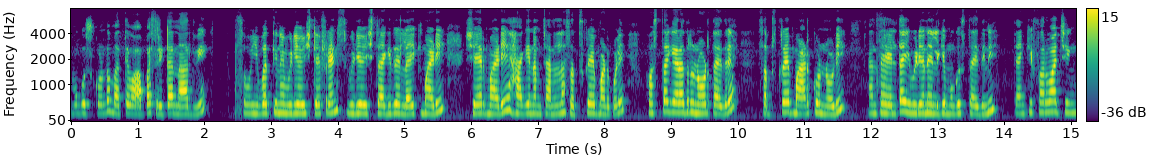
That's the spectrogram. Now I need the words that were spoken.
ಮುಗಿಸ್ಕೊಂಡು ಮತ್ತೆ ವಾಪಸ್ ರಿಟರ್ನ್ ಆದ್ವಿ. ಸೊ ಇವತ್ತಿನ ವಿಡಿಯೋ ಇಷ್ಟೇ ಫ್ರೆಂಡ್ಸ್ ವಿಡಿಯೋ ಇಷ್ಟ ಆಗಿದ್ದರೆ ಲೈಕ್ ಮಾಡಿ ಶೇರ್ ಮಾಡಿ, ಹಾಗೆ ನಮ್ಮ ಚಾನಲ್ನ ಸಬ್ಸ್ಕ್ರೈಬ್ ಮಾಡ್ಕೊಳ್ಳಿ. ಹೊಸದಾಗಿ ಯಾರಾದರೂ ನೋಡ್ತಾ ಇದ್ದರೆ ಸಬ್ಸ್ಕ್ರೈಬ್ ಮಾಡ್ಕೊಂಡು ನೋಡಿ ಅಂತ ಹೇಳ್ತಾ ಈ ವಿಡಿಯೋನ ಇಲ್ಲಿಗೆ ಮುಗಿಸ್ತಾ ಇದ್ದೀನಿ. ಥ್ಯಾಂಕ್ ಯು ಫಾರ್ ವಾಚಿಂಗ್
